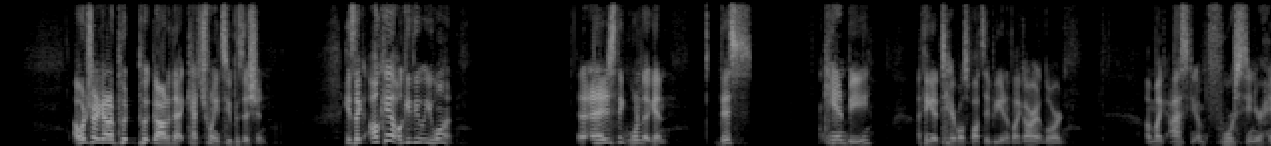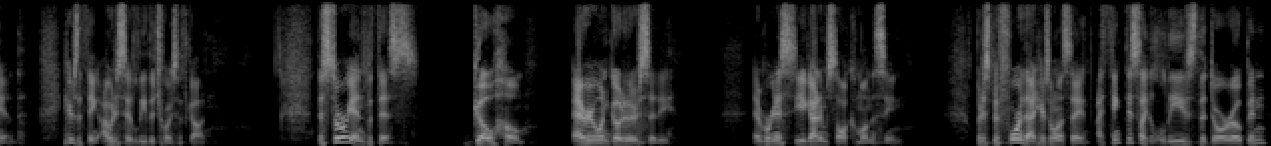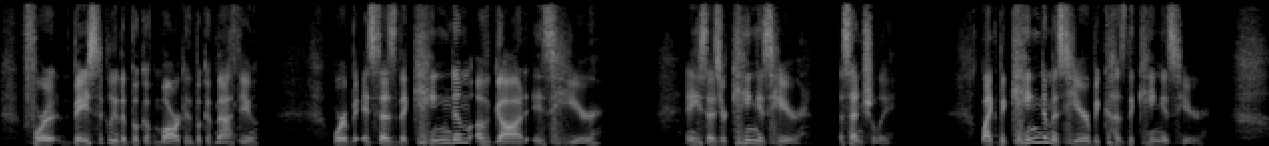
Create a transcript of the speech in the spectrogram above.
I want to try to put, put God in that catch 22 position. He's like, okay, I'll give you what you want. And, I just think one the, again, this can be I think a terrible spot to be in of like, all right, Lord, I'm like asking, I'm forcing your hand. Here's the thing I would just say, leave the choice with God. The story ends with this go home. Everyone go to their city. And we're going to see a guy named Saul come on the scene. But just before that, here's what I want to say. I think this like leaves the door open for basically the book of Mark or the book of Matthew, where it says the kingdom of God is here. And he says, Your king is here, essentially. Like the kingdom is here because the king is here.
